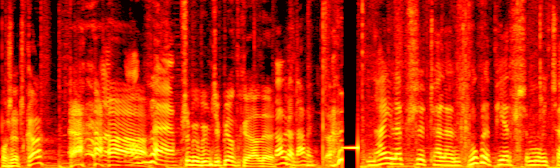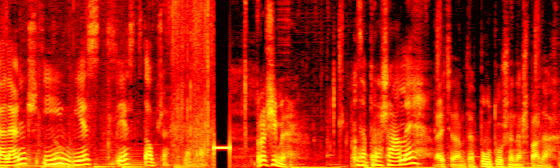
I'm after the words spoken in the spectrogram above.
Porzeczka? Dobrze. Przybiłbym ci piątkę, ale... Dobra, dawaj. Najlepszy challenge, w ogóle pierwszy mój challenge i jest, jest dobrze, naprawdę. Prosimy. Zapraszamy. Dajcie nam te półtuszy na szpadach.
